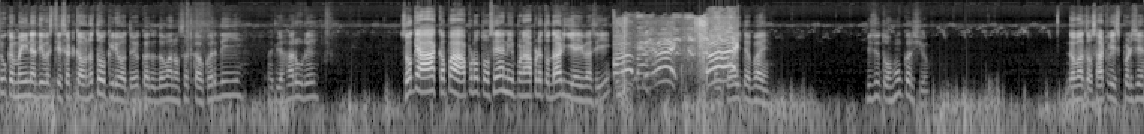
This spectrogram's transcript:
છું કે મહિના દિવસથી છંટકાવ નહોતો કર્યો તો એકાદો દવાનો છંટકાવ કરી દઈએ. એટલે સારું રહે જો કે આ કપા આપણો તો છે નહીં પણ આપણે તો દાડીએ આવ્યા છીએ. ભાઈ બીજું તો શું કરશું? દવા તો સાટવી જ પડશે.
